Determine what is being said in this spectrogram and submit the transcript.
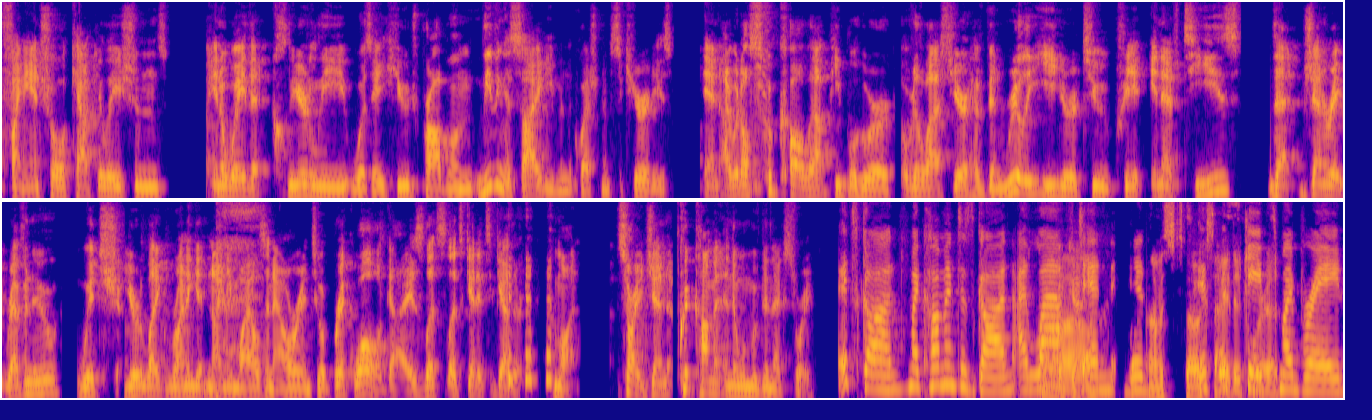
financial calculations in a way that clearly was a huge problem, leaving aside even the question of securities. And I would also call out people who are over the last year have been really eager to create NFTs that generate revenue, which you're like running at 90 miles an hour into a brick wall, guys. Let's let's get it together. Come on. Sorry, Jen, quick comment and then we'll move to the next story. It's gone. My comment is gone. I laughed okay. and it, I'm so excited it escaped it. my brain.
